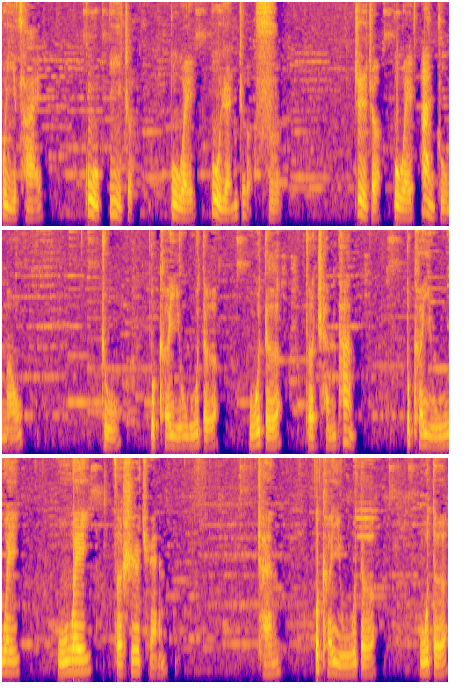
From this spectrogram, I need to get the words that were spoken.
不以财，故义者不为不仁者死；智者不为暗主谋。主不可以无德，无德则臣叛；不可以无威，无威则失权。臣不可以无德，无德。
